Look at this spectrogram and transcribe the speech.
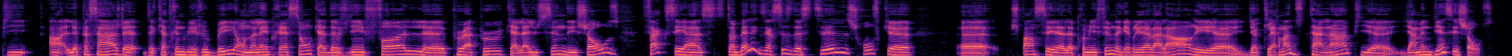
puis le personnage de, Catherine Bérubé, on a l'impression qu'elle devient folle peu à peu, qu'elle hallucine des choses. Fait que c'est un, bel exercice de style. Je trouve que euh, je pense que c'est le premier film de Gabriel Allard et euh, il y a clairement du talent puis euh, il amène bien ses choses.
